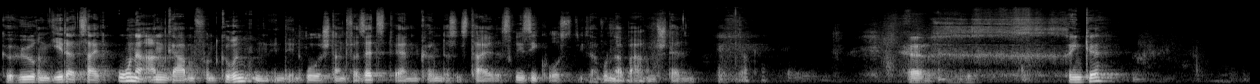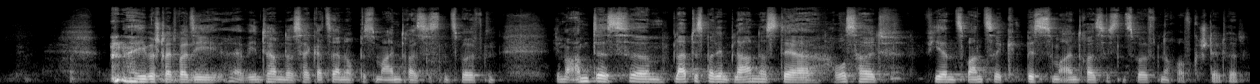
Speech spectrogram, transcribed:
gehören, jederzeit ohne Angaben von Gründen in den Ruhestand versetzt werden können. Das ist Teil des Risikos dieser wunderbaren Stellen. Okay. Herr Rinke? Herr Heberstreit, weil Sie erwähnt haben, dass Herr Gatzer noch bis zum 31.12. im Amt ist, ähm, bleibt es bei dem Plan, dass der Haushalt 24 bis zum 31.12. noch aufgestellt wird?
